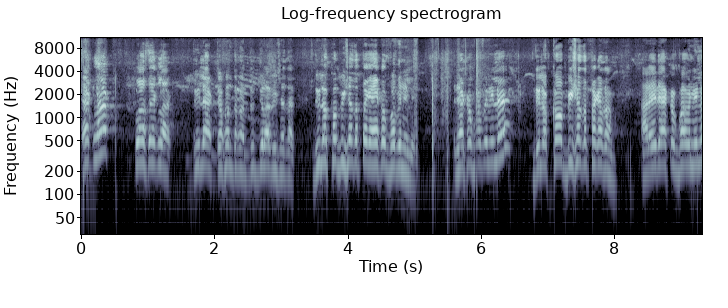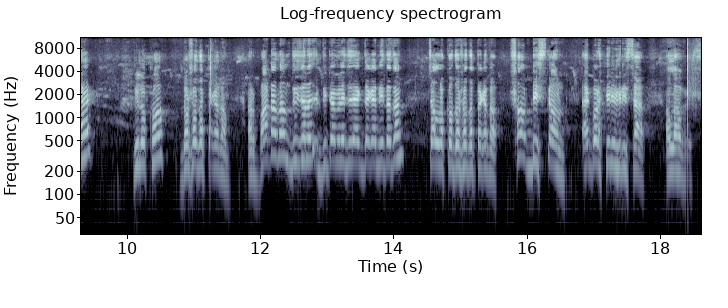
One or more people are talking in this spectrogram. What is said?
এক লাখ প্লাস এক লাখ, দুই লাখ যখন তখন, দুধগুলা বিশ হাজার। দুই লক্ষ বিশ হাজার টাকা এককভাবে নিলে। এটা এককভাবে নিলে দুই লক্ষ বিশ হাজার টাকা দাম। আর এইটা এককভাবে নিলে দুই লক্ষ দশ হাজার টাকা দাম। আর বাটা দাম দুইজনে দুইটা মিলে যদি এক জায়গায় নিতে চান, চার লক্ষ দশ হাজার টাকা দাম। সব ডিসকাউন্ট একবার ফিরি ফিরি স্যার আল্লাহ হাফিজ।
